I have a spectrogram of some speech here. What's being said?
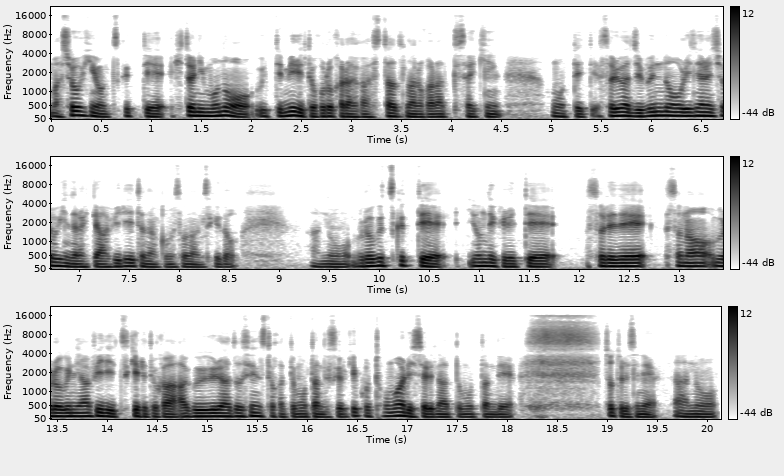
まあ、商品を作って人に物を売ってみるところからがスタートなのかなって最近思っていてそれは自分のオリジナル商品じゃなくてアフィリエイトなんかもそうなんですけどあのブログ作って読んでくれてそれでそのブログにアフィリつけるとかあ Google アドセンスとかって思ったんですけど結構遠回りしてるなと思ったんでちょっとですねあの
